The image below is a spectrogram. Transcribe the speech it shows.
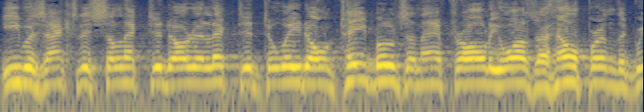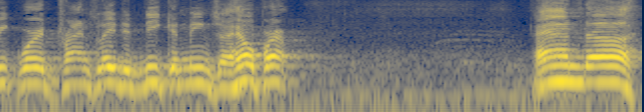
He was actually selected or elected to wait on tables, and after all, he was a helper, and the Greek word translated deacon means a helper. And uh,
